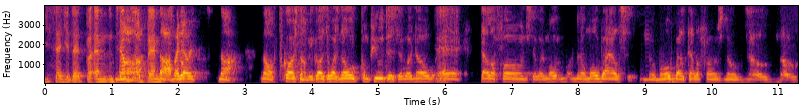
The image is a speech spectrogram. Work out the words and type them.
you said you did, but um, in terms no, of um, no, but there, no, no, of course not, because there was no computers, there were no yeah. uh, telephones, there were mo- no mobiles, no mobile telephones, no no no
